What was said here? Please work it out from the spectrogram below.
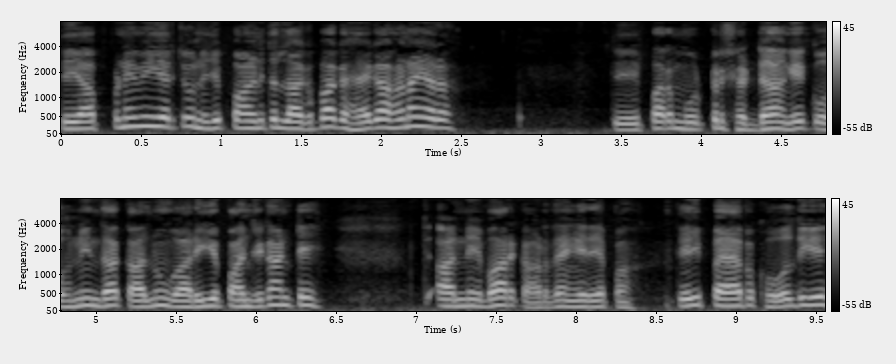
ਤੇ ਆਪਣੇ ਵੀ ਯਾਰ ਝੋਨੇ 'ਚ ਪਾਣੀ ਤਾਂ ਲਗਭਗ ਹੈਗਾ ਹਨਾ ਯਾਰ? ਤੇ ਪਰ ਮੋਟਰ ਛੱਡਾਂਗੇ, ਕੁਛ ਨਹੀਂ ਹੁੰਦਾ ਕੱਲ ਨੂੰ ਵਾਰੀ ਹੈ 5 ਘੰਟੇ। ਤੇ ਆਨੇ ਬਾਹਰ ਕੱਢ ਦਾਂਗੇ ਇਹਦੇ ਆਪਾਂ। ਤੇ ਇਹਦੀ ਪਾਈਪ ਖੋਲ ਦਈਏ।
